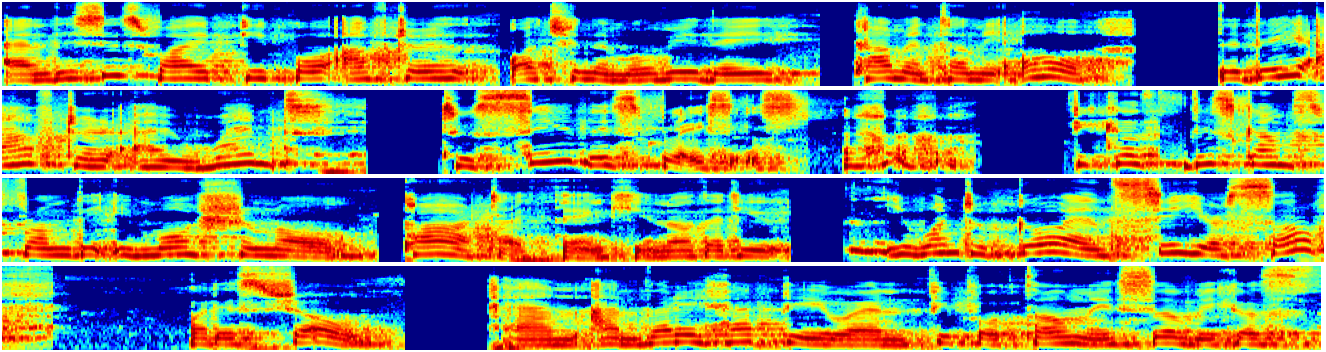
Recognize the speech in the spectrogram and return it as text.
And this is why people, after watching the movie, they come and tell me, oh, the day after I went to see these places. because this comes from the emotional part, I think, you know, that you, you want to go and see yourself what is shown. And I'm very happy when people tell me so because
